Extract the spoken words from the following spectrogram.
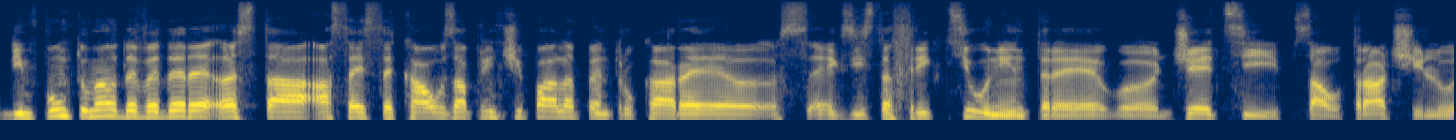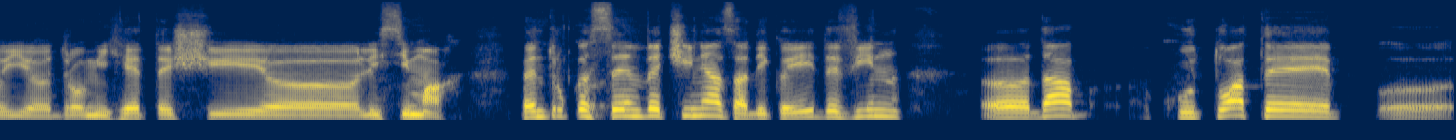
din punctul meu de vedere, asta, asta este cauza principală pentru care uh, există fricțiuni între uh, geții sau tracii lui Dromihete și Lisimah. Pentru că se învecinează, adică ei devin, da, cu toate Uh,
